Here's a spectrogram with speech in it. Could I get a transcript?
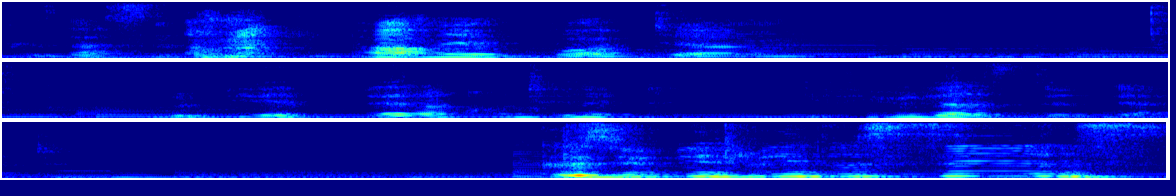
because that's not my department but um would be a better continent if you guys did that because you've been doing this since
